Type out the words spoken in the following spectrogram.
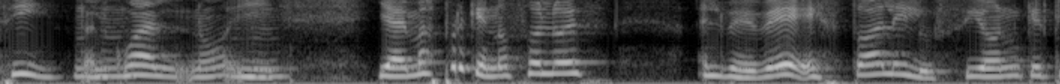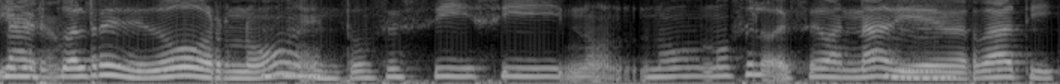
Sí, tal cual, ¿no? y, y además porque no solo es el bebé, es toda la ilusión que tienes tú alrededor, ¿no? Entonces sí, sí, no, no, no se lo deseo a nadie, de verdad. Y,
